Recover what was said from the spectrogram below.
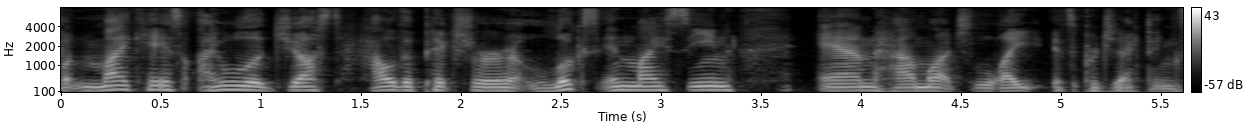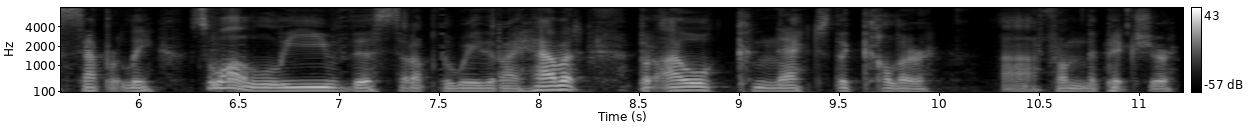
but in my case, I will adjust how the picture looks in my scene and how much light it's projecting separately. So I'll leave this set up the way that I have it, but I will connect the color uh, from the picture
